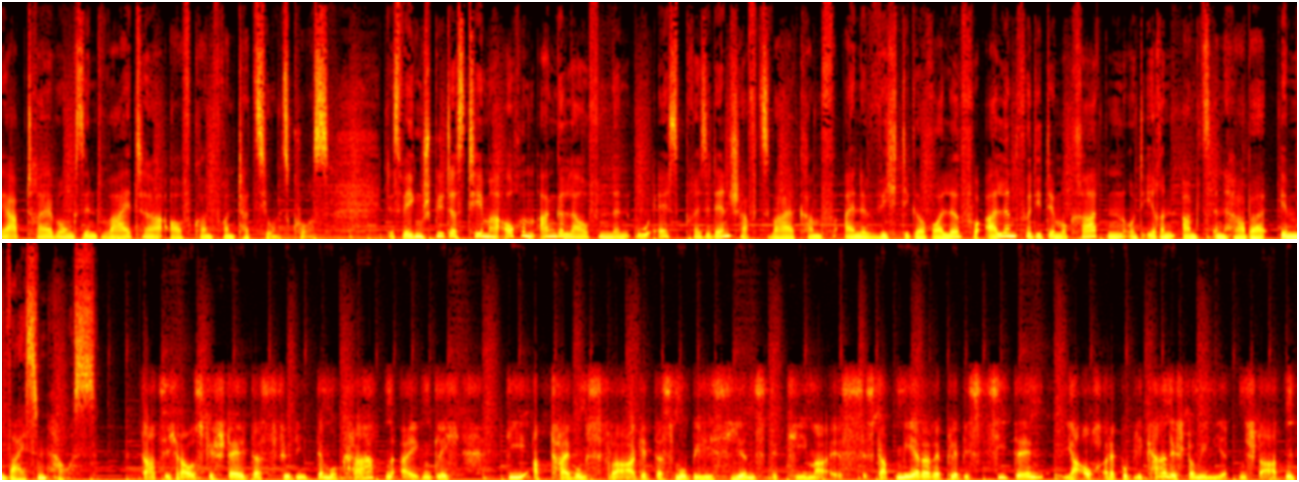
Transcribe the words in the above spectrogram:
der Abtreibung sind weiter auf Konfrontationskurs. Deswegen spielt das Thema auch im angelaufenen US-Präsidentschaftswahlkampf eine wichtige Rolle, vor allem für die Demokraten und ihren Amtsinhaber im Weißen Haus. Da hat sich herausgestellt, dass für die Demokraten eigentlich die Abtreibungsfrage das mobilisierendste Thema ist. Es gab mehrere Plebiszite in ja auch republikanisch dominierten Staaten,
